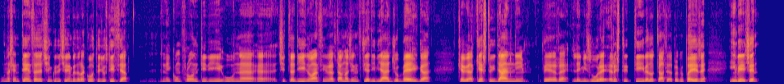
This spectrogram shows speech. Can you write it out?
una sentenza del 5 dicembre della Corte di Giustizia nei confronti di un eh, cittadino, anzi in realtà un'agenzia di viaggio belga, che aveva chiesto i danni per le misure restrittive adottate dal proprio paese, invece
